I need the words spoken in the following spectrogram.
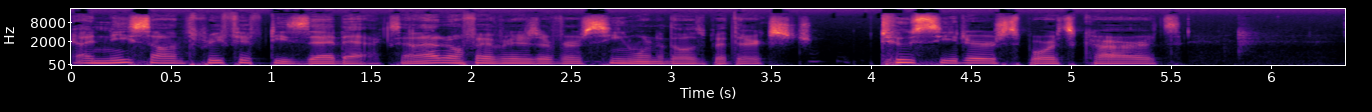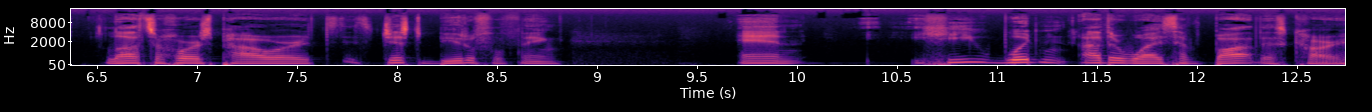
a Nissan 350ZX, and I don't know if anyone's ever seen one of those, but they're ext- two-seater sports car. It's lots of horsepower. It's, it's just a beautiful thing, and he wouldn't otherwise have bought this car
